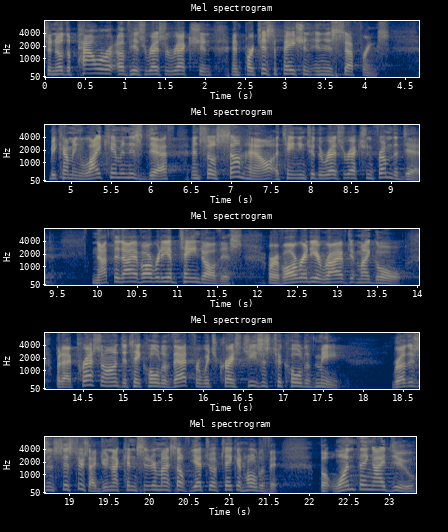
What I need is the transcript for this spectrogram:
to know the power of his resurrection and participation in his sufferings, becoming like him in his death, and so somehow attaining to the resurrection from the dead. Not that I have already obtained all this or have already arrived at my goal, but I press on to take hold of that for which Christ Jesus took hold of me. Brothers and sisters, I do not consider myself yet to have taken hold of it. But one thing I do,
